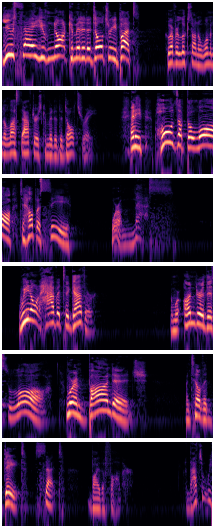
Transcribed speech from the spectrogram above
You say you've not committed adultery, but whoever looks on a woman to lust after has committed adultery. And he holds up the law to help us see we're a mess. We don't have it together. And we're under this law. We're in bondage until the date set by the Father. And that's what we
